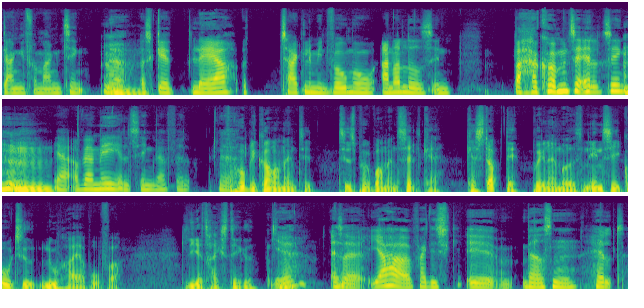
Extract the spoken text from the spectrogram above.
gang i for mange ting, ja. Mm. og skal lære at takle min FOMO anderledes end bare at komme til alting. Mm. Mm. Ja, og være med i alting i hvert fald. Ja. Forhåbentlig kommer man til et tidspunkt, hvor man selv kan, kan stoppe det på en eller anden måde. Sådan indse i god tid, nu har jeg brug for lige at trække stikket. Ja, altså jeg har faktisk øh, været sådan halvt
